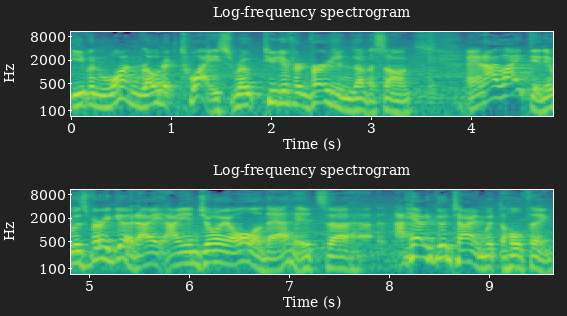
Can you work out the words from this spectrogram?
even one wrote it twice, wrote two different versions of a song. And I liked it. It was very good. I, I enjoy all of that. It's uh, I had a good time with the whole thing.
